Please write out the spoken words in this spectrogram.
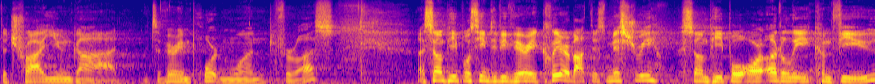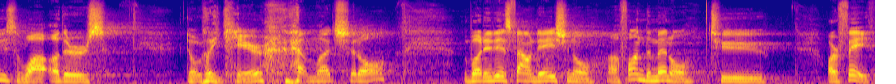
the triune God. It's a very important one for us. Uh, some people seem to be very clear about this mystery. Some people are utterly confused, while others don't really care that much at all. but it is foundational, uh, fundamental to our faith.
